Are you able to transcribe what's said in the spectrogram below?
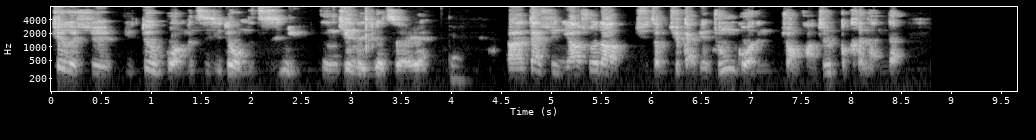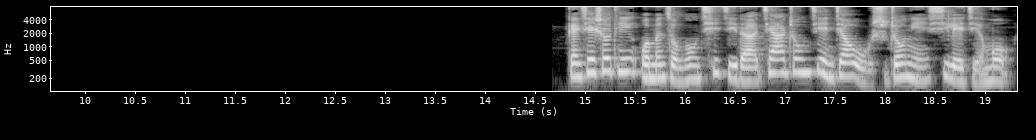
这个是。对我们自己、对我们的子女应尽的一个责任。对，啊，但是你要说到去怎么去改变中国的状况，这是不可能的。感谢收听我们总共七集的《家中建交五十周年》系列节目。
